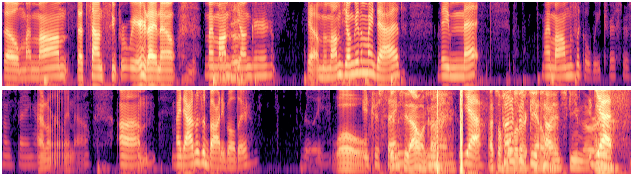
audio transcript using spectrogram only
So my mom, that sounds super weird, I know. My mom's younger. Yeah, my mom's younger than my dad. They met. My mom was like a waitress or something. I don't really know. Um, my dad was a bodybuilder. Really Whoa. interesting. Didn't see that one coming. Yeah. That's a Kind whole of other fits the can of Italian scheme, though. Right? Yes,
